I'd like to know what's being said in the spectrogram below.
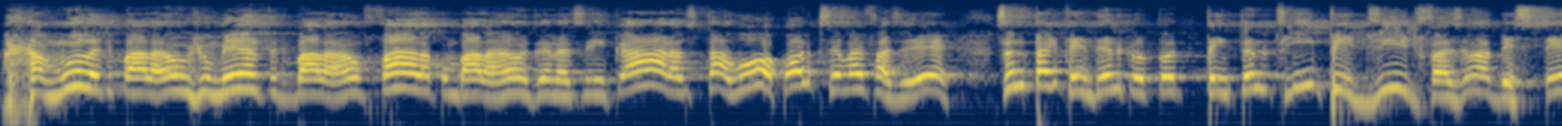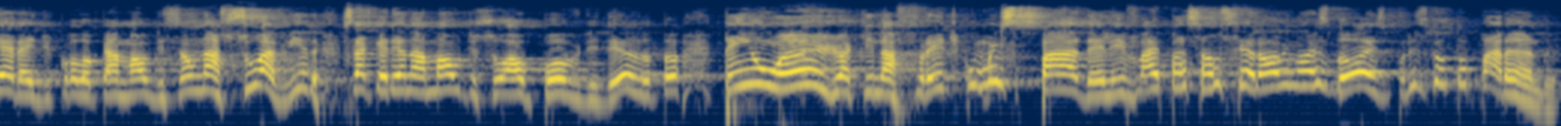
A mula de Balaão, o jumento de Balaão, fala com Balaão, dizendo assim: Cara, você está louco, olha o que você vai fazer. Você não está entendendo que eu estou tentando te impedir de fazer uma besteira e de colocar maldição na sua vida. Você está querendo amaldiçoar o povo de Deus? Eu tô... Tem um anjo aqui na frente com uma espada, ele vai passar o cerol em nós dois, por isso que eu estou parando.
